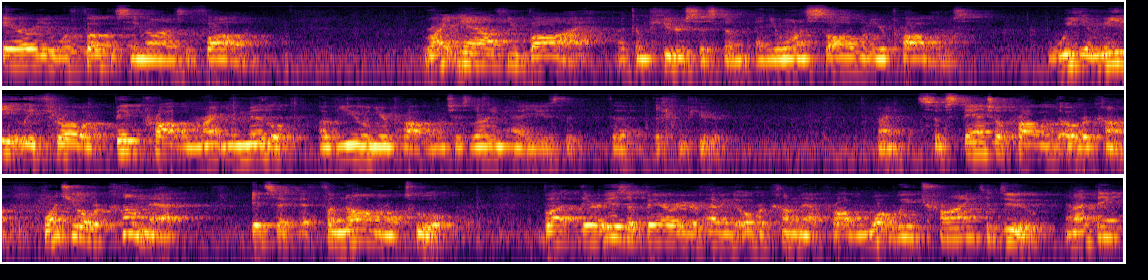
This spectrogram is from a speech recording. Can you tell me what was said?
area we're focusing on is the following. Right now, if you buy a computer system and you want to solve one of your problems, we immediately throw a big problem right in the middle of you and your problem, which is learning how to use the, the, the computer. Right? Substantial problem to overcome. Once you overcome that, it's a, a phenomenal tool. But there is a barrier of having to overcome that problem. What we're trying to do, and I think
